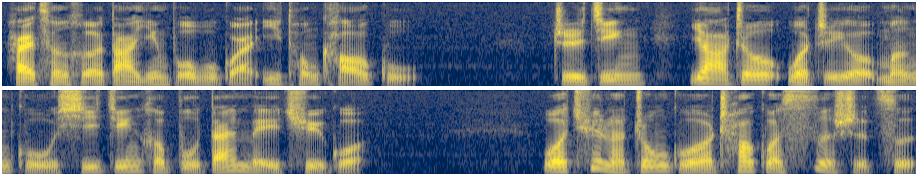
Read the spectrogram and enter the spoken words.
还曾和大英博物馆一同考古。至今，亚洲我只有蒙古、西京和不丹没去过。我去了中国超过四十次，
